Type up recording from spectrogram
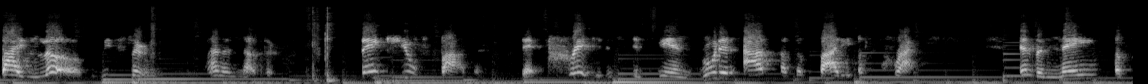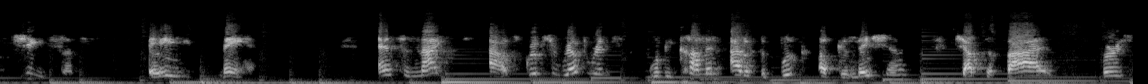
By love, we serve one another. Thank you, Father, that prejudice is being rooted out of the body of Christ. In the name of Jesus, amen. And tonight, our scripture reference will be coming out of the book of Galatians, chapter 5, verse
